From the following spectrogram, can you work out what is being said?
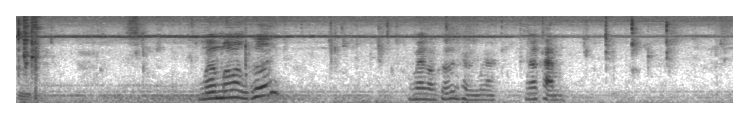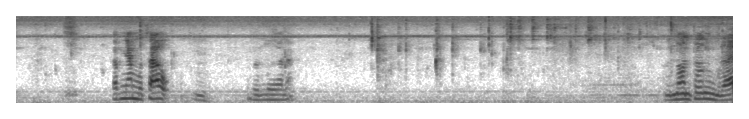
คืนเมื่อเมื่อคืนแม่ก็คืนถึงเมื่อเมื่อคำกับยามมื้อเช้าเป็นเมื่อน่ะคือนอนทึ่งอยู่ได้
